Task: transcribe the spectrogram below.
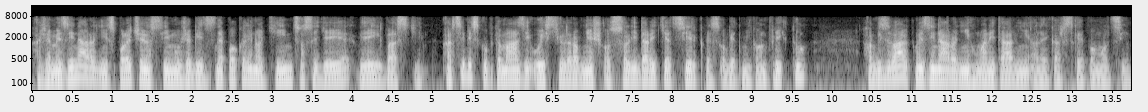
a že mezinárodní společenství může být znepokojeno tím, co se děje v jejich vlasti. Arcibiskup Tomázy ujistil rovněž o solidaritě církve s obětmi konfliktu a vyzval k mezinárodní humanitární a lékařské pomoci.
